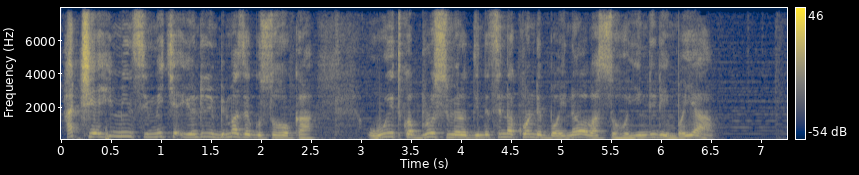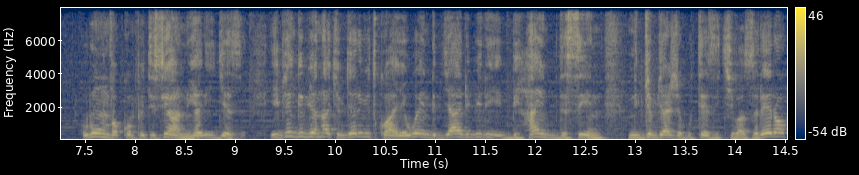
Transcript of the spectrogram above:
Haciyeho iminsi mike iyo ndirimbo imaze gusohoka uwitwa bruce melody ndetse na konde boy nabo basohoye indirimbo yabo. Urumva kompetisiyo ahantu yari igeze. Ibyo ngibyo ntacyo byari bitwaye wenda ibyari biri behind the scene ni byo byaje guteza ikibazo. Rero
